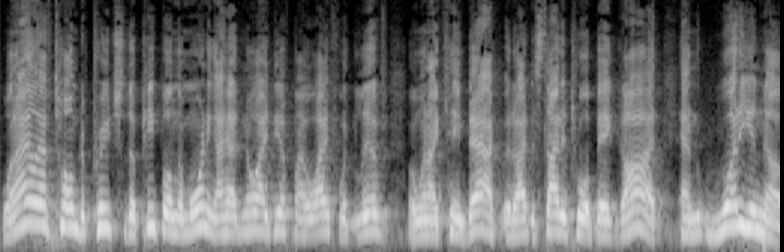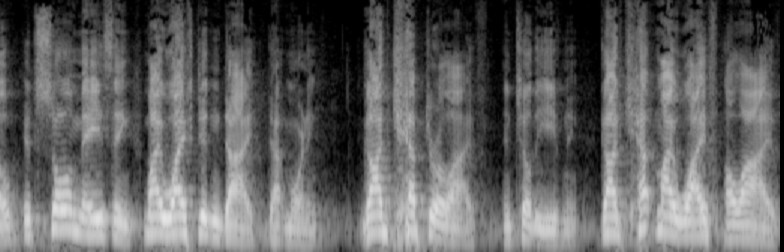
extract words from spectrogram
When I left home to preach to the people in the morning, I had no idea if my wife would live or when I came back, but I decided to obey God. And what do you know? It's so amazing. My wife didn't die that morning. God kept her alive until the evening. God kept my wife alive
